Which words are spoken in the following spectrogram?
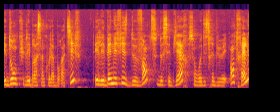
et donc les brassins collaboratifs. Et les bénéfices de vente de ces bières sont redistribués entre elles.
